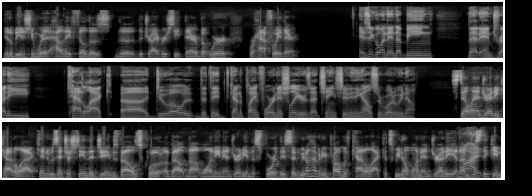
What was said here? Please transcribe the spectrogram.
it'll be interesting where how they fill those the the driver's seat there, but we're we're halfway there. Is it going to end up being that Andretti Cadillac uh, duo that they'd kind of planned for initially, or has that changed to anything else, or what do we know? Still Andretti Cadillac. And it was interesting that James Vowles quote about not wanting Andretti in the sport. They said, We don't have any problem with Cadillac. It's we don't want Andretti. And Why? I'm just thinking,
